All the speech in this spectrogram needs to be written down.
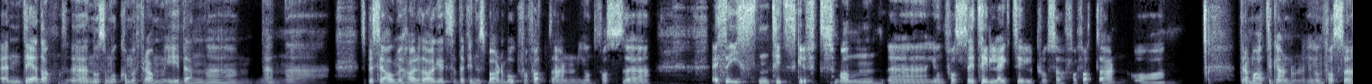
enn det, da. Eh, noe som må komme fram i den, eh, den eh, spesialen vi har i dag. Ikke? Så det finnes barnebokforfatteren Jon Fosse. Essayisten, tidsskriftmannen eh, Jon Fosse, i tillegg til prosaforfatteren og dramatikeren Jon Fosse.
